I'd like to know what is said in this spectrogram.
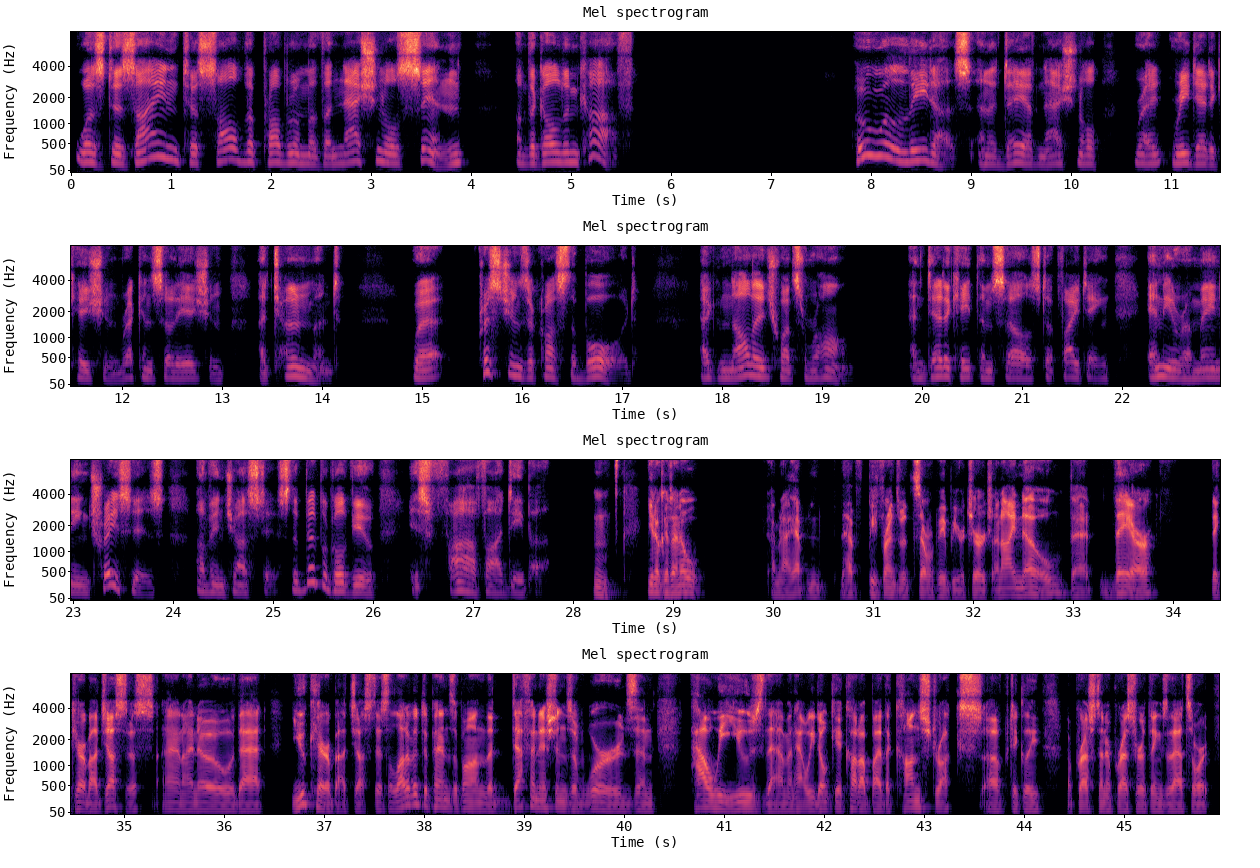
was designed to solve the problem of the national sin of the golden calf. Who will lead us in a day of national re- rededication, reconciliation, atonement, where Christians across the board acknowledge what's wrong and dedicate themselves to fighting any remaining traces of injustice. The biblical view is far, far deeper. Hmm. You know, because I know, I mean, I happen to have be friends with several people at your church, and I know that there they care about justice, and I know that you care about justice. A lot of it depends upon the definitions of words and how we use them, and how we don't get caught up by the constructs, particularly oppressed and oppressor, things of that sort.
